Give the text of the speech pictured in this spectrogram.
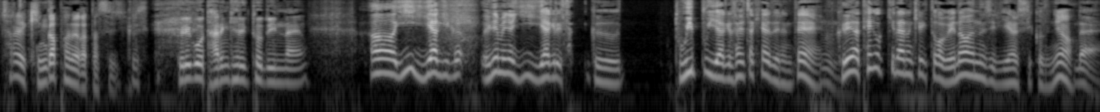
차라리 긴가판을 갖다 쓰지. 그리고 다른 캐릭터도 있나요? 어, 이 이야기가 왜냐면요. 이 이야기를 사- 그 도입부 이야기를 살짝 해야 되는데 음. 그래야 태극기라는 캐릭터가 왜 나왔는지를 이해할 수 있거든요. 네.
